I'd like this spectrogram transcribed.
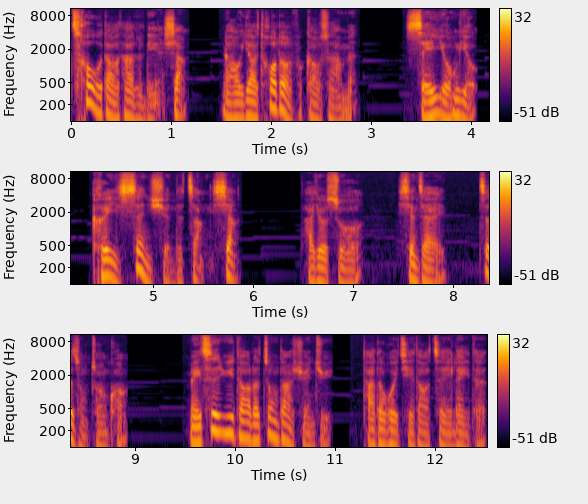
凑到他的脸上，然后要偷偷告诉他们谁拥有可以胜选的长相。他就说，现在这种状况，每次遇到了重大选举，他都会接到这一类的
